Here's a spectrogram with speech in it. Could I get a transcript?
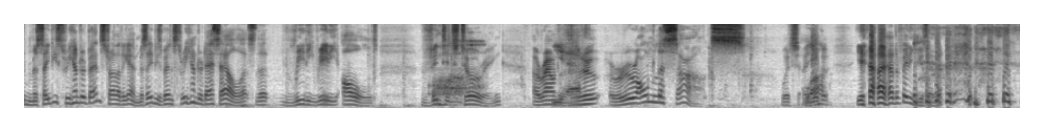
Mercedes 300 Benz. Try that again. Mercedes Benz 300 SL. That's the really really old vintage touring around Yeah. Ru- Rouen Les Essarts, which What? yeah, I had a feeling you said that.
